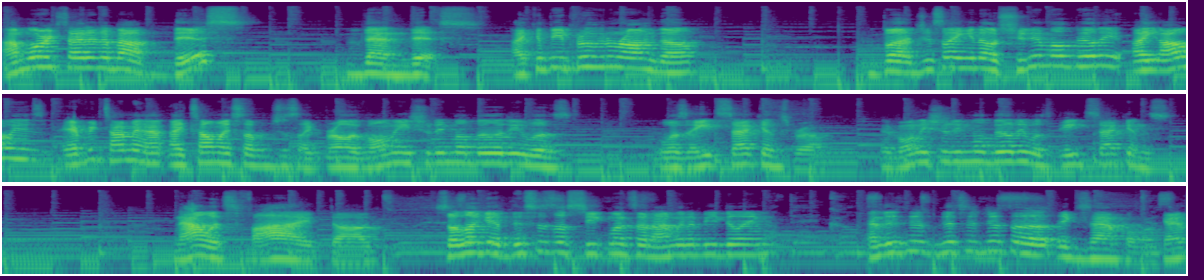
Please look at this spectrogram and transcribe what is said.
I'm more excited about this than this. I could be proven wrong though. But just like you know, shooting mobility, I always every time I, I tell myself, I'm just like, bro, if only shooting mobility was was eight seconds, bro. If only shooting mobility was 8 seconds. Now it's 5, dog. So look at this is a sequence that I'm going to be doing. And this is this is just an example, okay?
